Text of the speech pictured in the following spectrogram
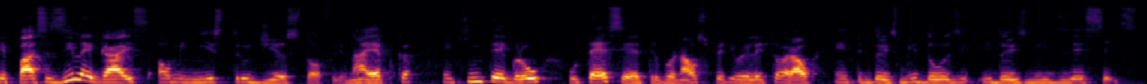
repasses ilegais ao ministro Dias Toffoli, na época em que integrou o TSE, Tribunal Superior Eleitoral, entre 2012 e 2016.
